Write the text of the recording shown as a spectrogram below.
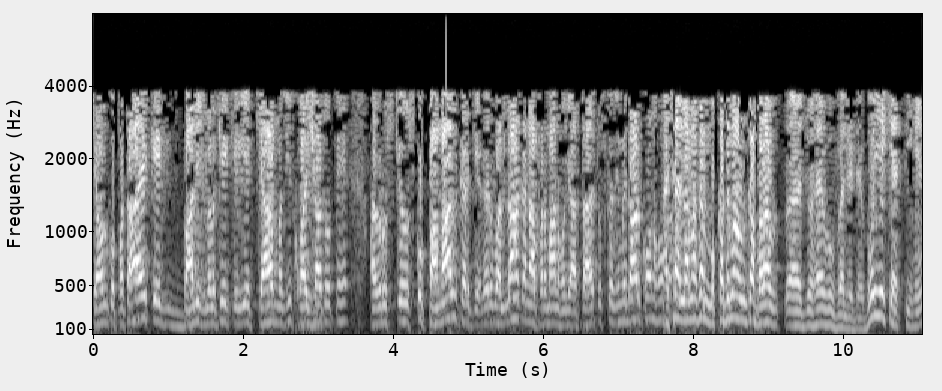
کیا ان کو پتا ہے کہ ایک بالغ لڑکے کے لیے کیا مزید خواہشات ہوتے ہیں؟ اگر اس کے اس کو پامال کر کے اگر وہ اللہ کا نافرمان ہو جاتا ہے، تو اس کا ذمہ دار کون ہو اچھا علامہ صاحب، مقدمہ ان کا بڑا جو ہے وہ ویلڈ ہے۔ وہ یہ کہتی ہیں،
